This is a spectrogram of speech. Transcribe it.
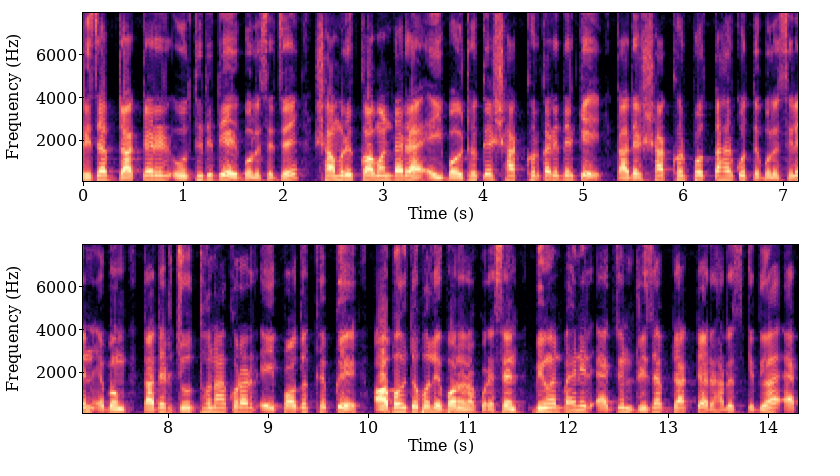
রিজার্ভ ডাক্তারের উদ্ধৃতি দিয়ে বলেছে যে সামরিক কমান্ডাররা এই বৈঠকে স্বাক্ষরকারীদেরকে তাদের স্বাক্ষর প্রত্যাহার করতে বলেছিলেন এবং তাদের যুদ্ধ না করার এই পদক্ষেপকে অবৈধ বলে বর্ণনা করেছেন। বিমান বাহিনীর একজন রিজার্ভ ডাক্তার হারেসকে দেওয়া এক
